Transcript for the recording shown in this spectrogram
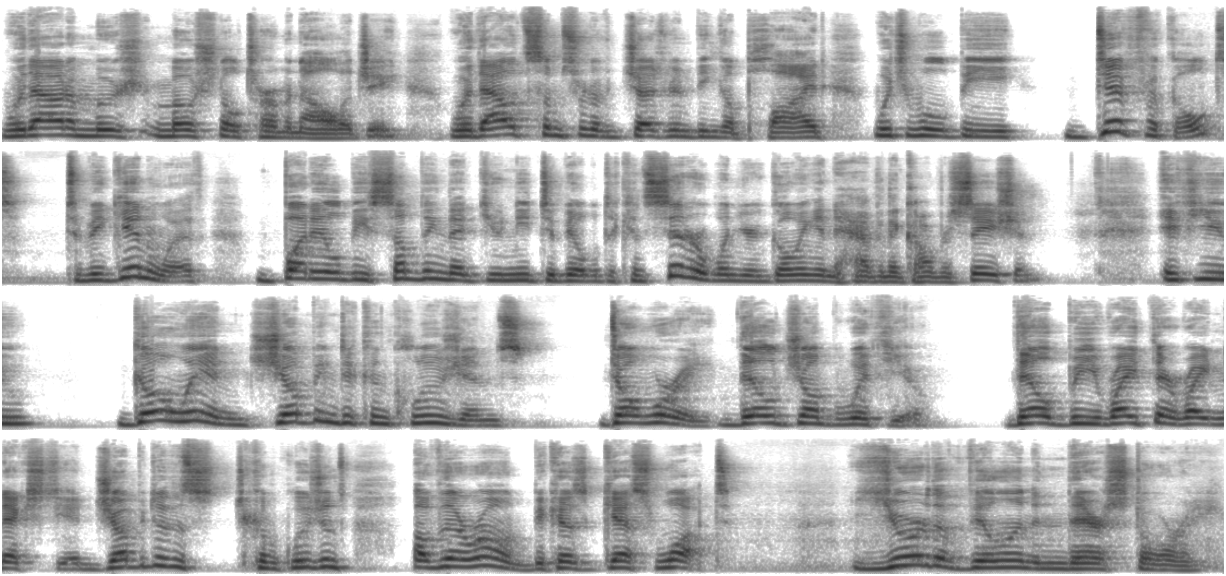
without emotional terminology, without some sort of judgment being applied, which will be difficult to begin with, but it'll be something that you need to be able to consider when you're going and having the conversation. If you go in jumping to conclusions, don't worry, they'll jump with you. They'll be right there, right next to you, jumping to the conclusions of their own, because guess what? You're the villain in their story.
